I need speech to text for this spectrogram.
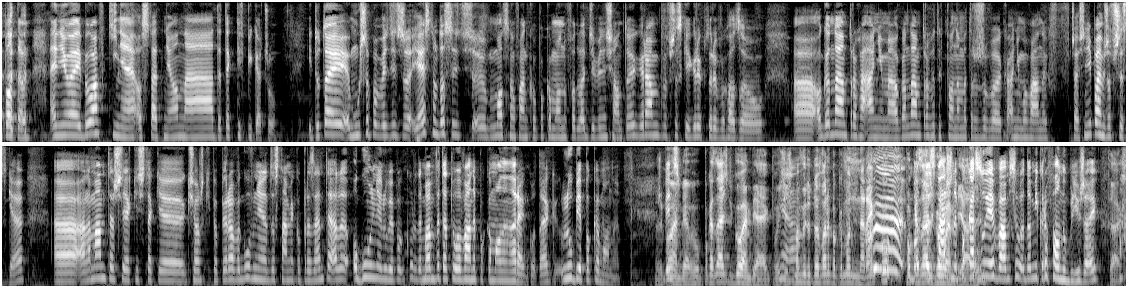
Potem. Anyway, byłam w kinie ostatnio na Detective Pikachu. I tutaj muszę powiedzieć, że ja jestem dosyć y, mocną fanką Pokémonów od lat 90. Gram we wszystkie gry, które wychodzą. E, oglądałam trochę anime, oglądałam trochę tych pełnometrażówek animowanych wcześniej. Nie powiem, że wszystkie, e, ale mam też jakieś takie książki papierowe. Głównie dostałam jako prezenty, ale ogólnie lubię, kurde, mam wytatuowane Pokémony na ręku, tak? Lubię Pokémony. Że Więc- gołębia, bo pokazałeś gołębia, jak powiedziesz, Nie. mam wytatuowane Pokémony na ręku, Bo to pokazałeś jest gołębia. ważne, pokazuję wam do mikrofonu bliżej. Tak,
